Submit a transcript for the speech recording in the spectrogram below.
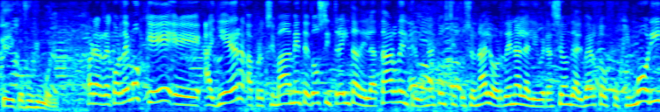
Keiko Fujimori. Ahora, recordemos que eh, ayer, aproximadamente 2 y 30 de la tarde, el Tribunal Constitucional ordena la liberación de Alberto Fujimori.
